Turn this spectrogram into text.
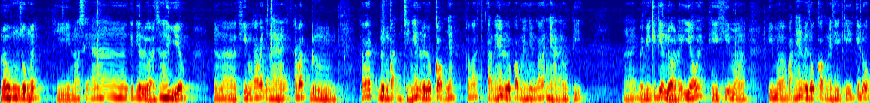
lâu không dùng ấy thì nó sẽ cái tia lửa sẽ hơi yếu. Nên là khi mà các bác nhận hàng ấy, các bác đừng các bác đừng vặn chỉnh hết về dấu cộng nhé. Các bác vặn hết về dấu cộng này nhưng các bác nhả lại một tí. Đấy, bởi vì cái tia lửa nó yếu ấy, thì khi mà khi mà vặn hết về dấu cộng này thì cái cái độ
